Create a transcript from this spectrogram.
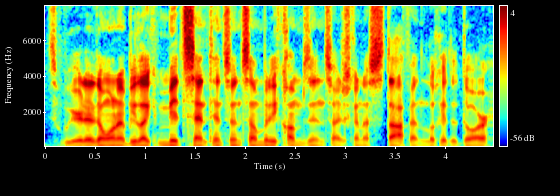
It's weird. I don't want to be like mid sentence when somebody comes in, so I'm just going to stop and look at the door.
